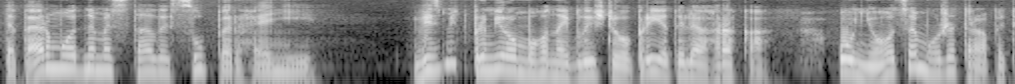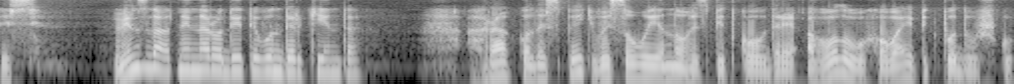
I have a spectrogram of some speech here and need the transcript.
Тепер модними стали супергенії. Візьміть, приміром, мого найближчого приятеля грака. У нього це може трапитись. Він здатний народити вундеркінда. Грак, коли спить, висовує ноги з-під ковдри, а голову ховає під подушку.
